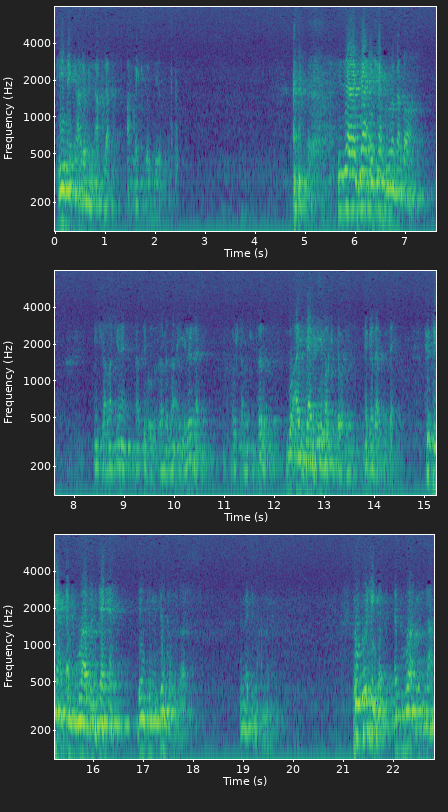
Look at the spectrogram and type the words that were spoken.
Fî mekâremil ahlak. Ahlak kitabı diyor. İzâ câe şehru Ramazan. İnşallah yine nasip olur Ramazan ayı gelir de hoşlanmış tutarız. Bu ay geldiği vakitte bakın ne kadar güzel. Fütüyat ebbûâbül cennet. Cennetin bütün kapıları açılır. Ümmeti Muhammed'e. Ve hulikat ebvâbından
